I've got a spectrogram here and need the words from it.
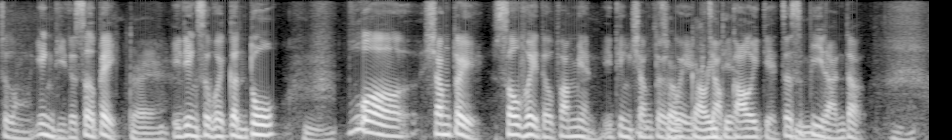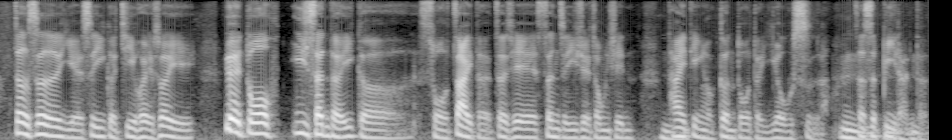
这种硬体的设备，对，一定是会更多。嗯，不过相对收费的方面，一定相对会比较高一点，这是必然的。嗯，这是也是一个机会，所以。越多医生的一个所在的这些生殖医学中心，它一定有更多的优势啊，这是必然的。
